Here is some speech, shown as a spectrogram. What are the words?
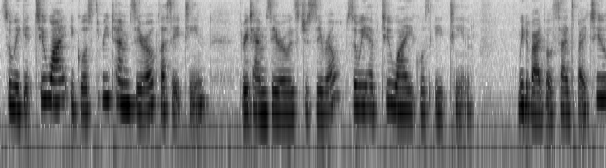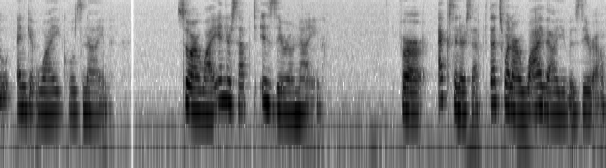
So we get 2y equals 3 times 0 plus 18. 3 times 0 is just 0, so we have 2y equals 18. We divide both sides by 2 and get y equals 9. So our y-intercept is 0, 9. For our x-intercept, that's when our y value is 0,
